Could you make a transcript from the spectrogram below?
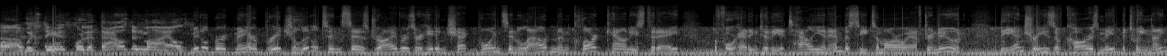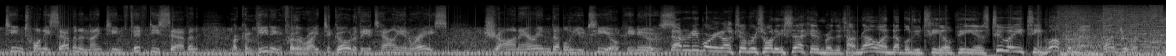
uh, which stands for the thousand miles. Middleburg Mayor Bridge Littleton says drivers are hitting checkpoints in Loudoun and Clarke counties today before heading to the Italian embassy tomorrow afternoon. The entries of cars made between 1927 and 1957 are competing for the right to go to the Italian race. John Aaron, WTOP News. Saturday morning, October 22nd, where the time now on WTOP is 218. Welcome in. Glad you're with us.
